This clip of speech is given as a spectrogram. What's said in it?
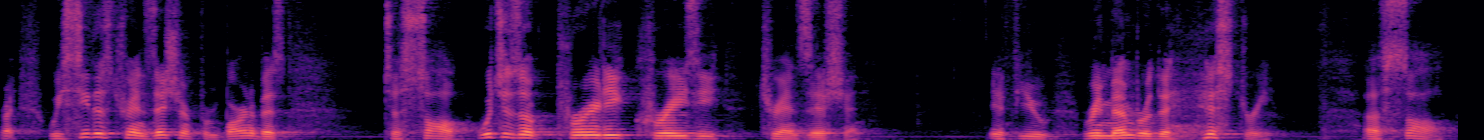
Right? We see this transition from Barnabas to Saul, which is a pretty crazy transition. If you remember the history of Saul.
